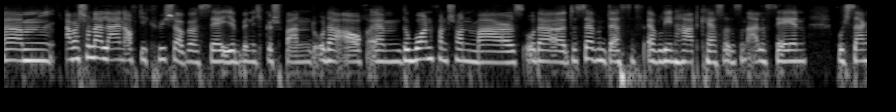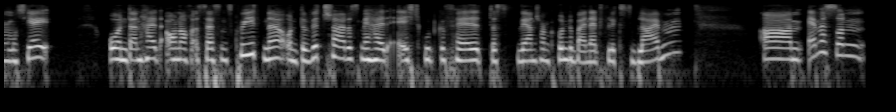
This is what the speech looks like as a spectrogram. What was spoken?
Ähm, aber schon allein auf die Creatureverse-Serie bin ich gespannt. Oder auch ähm, The One von John Mars oder The Seven Deaths of Evelyn Hardcastle. Das sind alles Serien, wo ich sagen muss, yay. Und dann halt auch noch Assassin's Creed, ne? Und The Witcher, das mir halt echt gut gefällt. Das wären schon Gründe, bei Netflix zu bleiben. Ähm, Amazon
